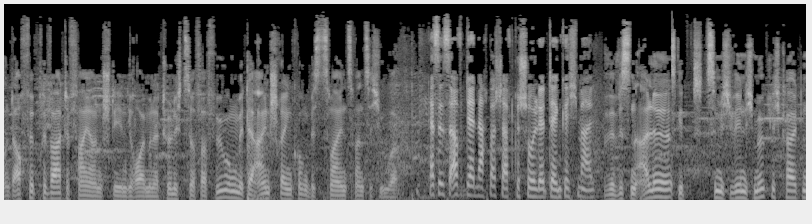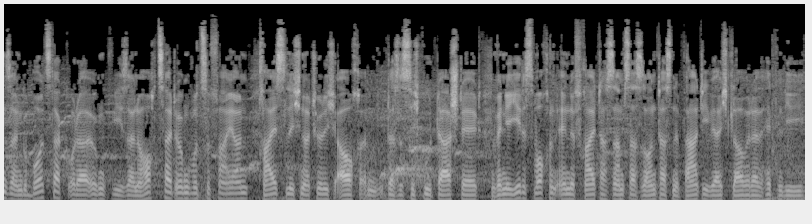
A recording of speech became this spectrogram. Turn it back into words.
Und auch für private Feiern stehen die Räume natürlich zur Verfügung mit der Einschränkung bis 22 Uhr. Das ist auch der Nachbarschaft geschuldet, denke ich mal. Wir wissen alle, es gibt ziemlich wenig Möglichkeiten, seinen Geburtstag oder irgendwie seine Hochzeit irgendwo zu feiern. Preislich natürlich auch, ähm, dass es sich gut darstellt. Und wenn ihr jedes Wochenende, Freitag, Samstag, Sonntags eine Party wäre, ich glaube, da hätten die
